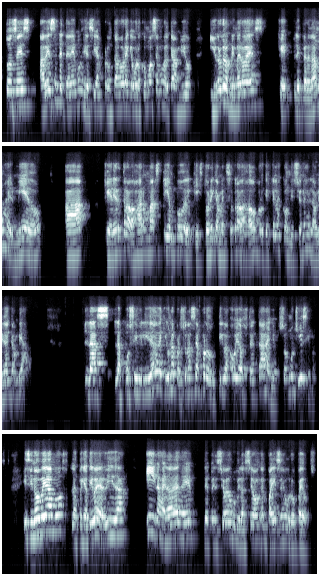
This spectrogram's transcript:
Entonces, a veces le tenemos, y decías, preguntas ahora que, bueno, ¿cómo hacemos el cambio? Y yo creo que lo primero es que le perdamos el miedo a querer trabajar más tiempo del que históricamente se ha trabajado, porque es que las condiciones en la vida han cambiado. Las, las posibilidades de que una persona sea productiva hoy a los 70 años son muchísimas. Y si no veamos la expectativa de vida y las edades de, de pensión y jubilación en países europeos.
